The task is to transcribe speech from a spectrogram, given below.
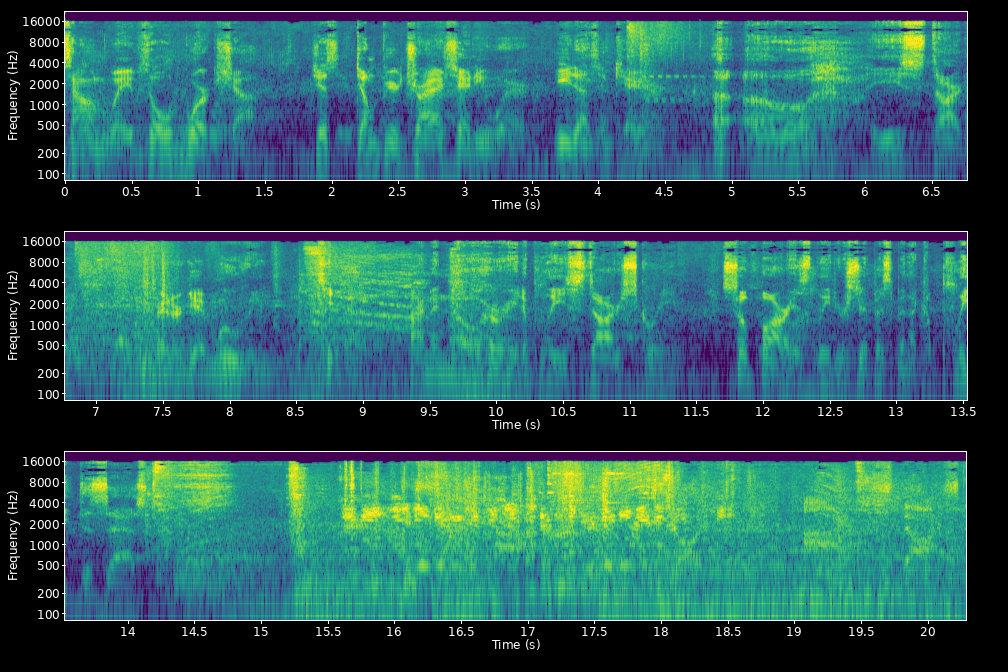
Soundwave's old workshop. Just dump your trash anywhere. He doesn't care. Uh-oh. He started. Better get moving. Yeah, I'm in no hurry to please Starscream. So far, his leadership has been a complete disaster. Starscream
